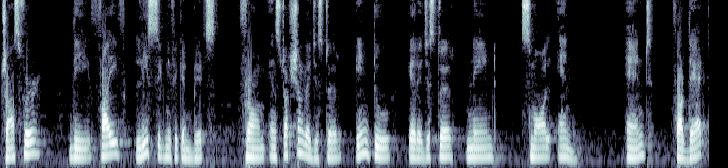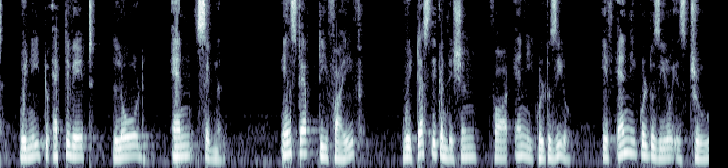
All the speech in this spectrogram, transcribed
transfer the 5 least significant bits from instruction register into a register named small n, and for that we need to activate load n signal. In step T5, we test the condition for n equal to 0. If n equal to 0 is true,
